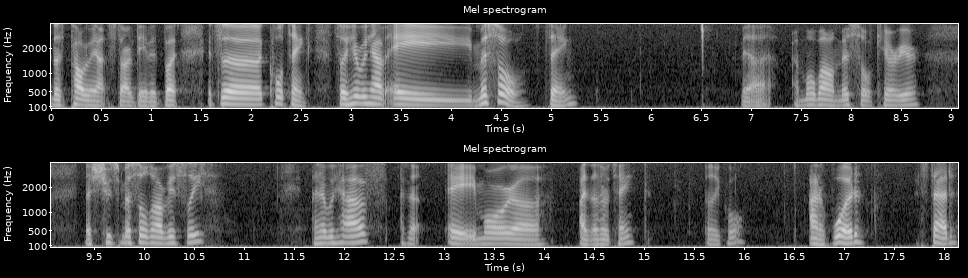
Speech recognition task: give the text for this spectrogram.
That's probably not Star of David, but it's a cool tank. So here we have a missile thing. Uh, a mobile missile carrier that shoots missiles, obviously. And then we have a, a more uh, another tank. Really cool out of wood instead.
